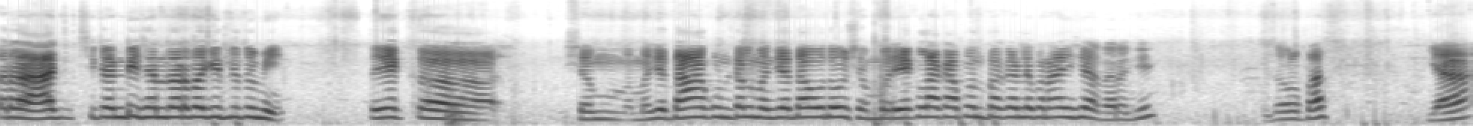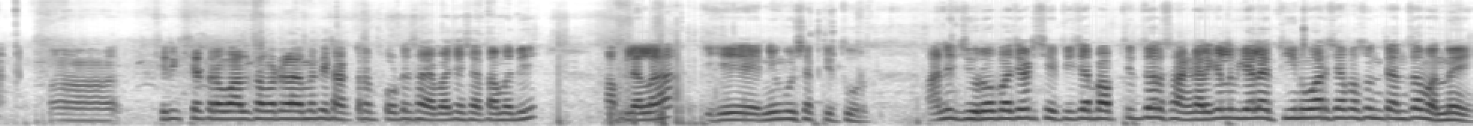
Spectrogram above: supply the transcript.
तर आजची कंडिशन जर बघितली तुम्ही तर एक शं म्हणजे दहा क्विंटल म्हणजे दऊ दऊ शंभर एक लाख आपण पकडले पण ऐंशी हजाराची. जवळपास या श्री क्षेत्र वालसावडाळ्यामध्ये डॉक्टर फोटे साहेबाच्या शेतामध्ये आपल्याला हे निघू शकते तूर. आणि झिरो बजेट शेतीच्या बाबतीत जर सांगायला गेलं गेल्या तीन वर्षापासून त्यांचं म्हणणं आहे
